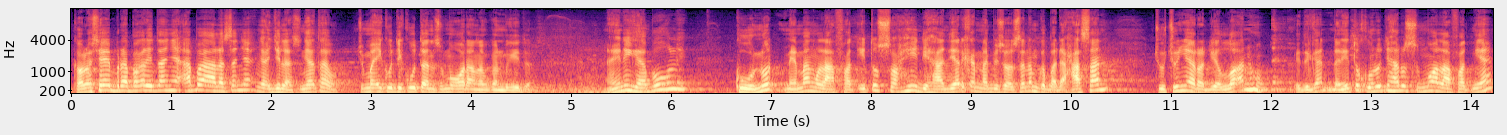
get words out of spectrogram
Kalau saya berapa kali tanya apa alasannya nggak jelas, nggak tahu. Cuma ikut-ikutan semua orang lakukan begitu. Nah ini nggak boleh. Kunut memang lafat itu sahih dihadirkan Nabi SAW kepada Hasan, cucunya radhiyallahu anhu, gitu kan? Dan itu kunutnya harus semua lafadznya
